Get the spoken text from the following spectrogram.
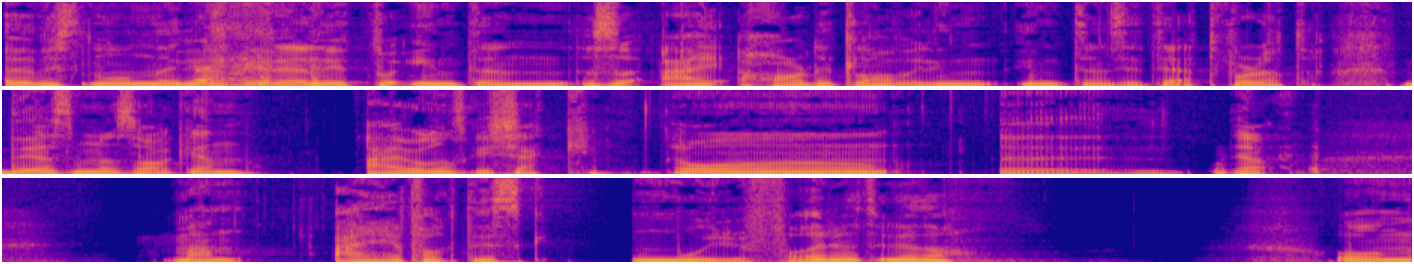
eh, hvis noen reagerer litt på inten, altså, Jeg har litt lavere in intensitet, for at det som er saken, er jo ganske kjekk. Og uh, ja. Men jeg er faktisk morfar, vet du, da. Og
